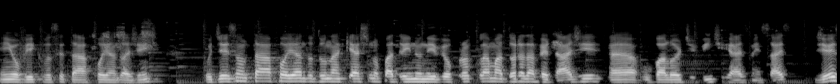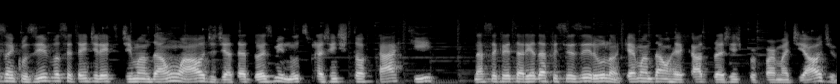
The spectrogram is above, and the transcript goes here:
em ouvir que você está apoiando a gente. O Jason está apoiando o DunaCast no padrinho no nível Proclamadora da Verdade, é, o valor de 20 reais mensais. Jason, inclusive, você tem direito de mandar um áudio de até dois minutos para a gente tocar aqui na Secretaria da Princesa Irulan. Quer mandar um recado para a gente por forma de áudio?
